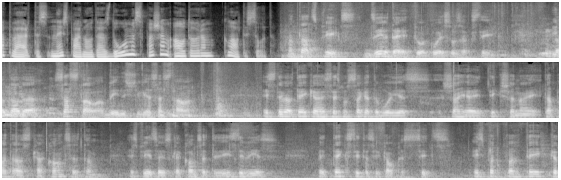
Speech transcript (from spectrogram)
atvērtas nespārnotās domas pašam autoram klātesot. Man tāds prieks dzirdēt to, ko es uzrakstīju. No tādā sastāvā, brīnišķīgā sastāvā. Es nevaru teikt, ka es esmu sagatavojies šai tikšanai tāpatās kā koncertam. Es priecājos, ka koncerts ir izdevies, bet teksti tas ir kaut kas cits. Es pat varu teikt, ka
